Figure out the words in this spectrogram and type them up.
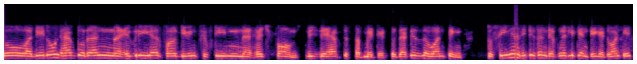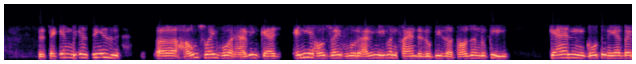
So uh, they don't have to run every year for giving 15 H forms, which they have to submit it. So that is the one thing. So senior citizen definitely can take advantage. The second biggest thing is uh, housewife who are having cash, any housewife who are having even 500 rupees or 1000 rupees can go to nearby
